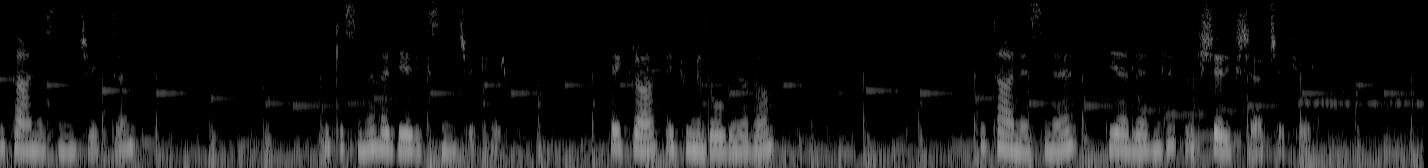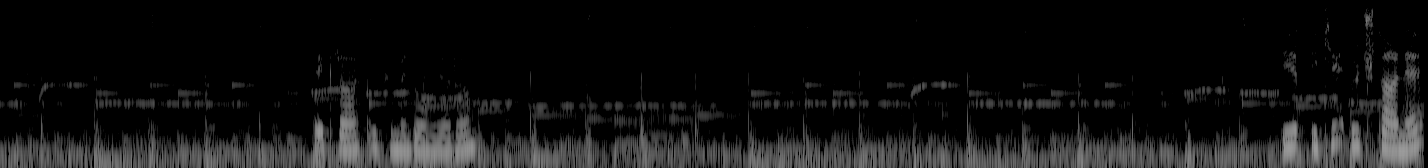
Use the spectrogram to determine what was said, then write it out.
Bir tanesini çektim. İkisini ve diğer ikisini çekiyorum. Tekrar ipimi doluyorum. Bir tanesini diğerlerini hep ikişer ikişer çekiyorum. Tekrar ipimi doluyorum bir iki üç tane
